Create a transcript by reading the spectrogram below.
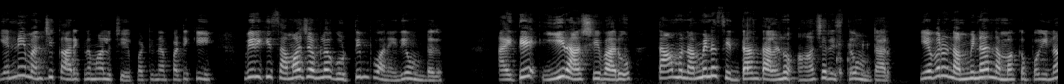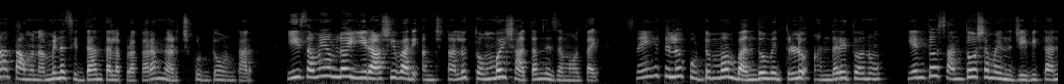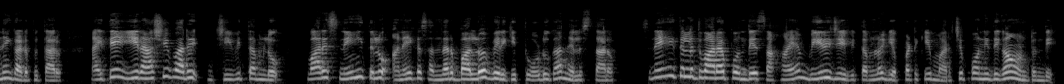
ఎన్ని మంచి కార్యక్రమాలు చేపట్టినప్పటికీ వీరికి సమాజంలో గుర్తింపు అనేది ఉండదు. అయితే ఈ రాశి వారు తాము నమ్మిన సిద్ధాంతాలను ఆచరిస్తూ ఉంటారు. ఎవరు నమ్మినా నమ్మకపోయినా తాము నమ్మిన సిద్ధాంతాల ప్రకారం నడుచుకుంటూ ఉంటారు. ఈ సమయంలో ఈ రాశి వారి అంచనాలు తొంభై శాతం నిజమవుతాయి. స్నేహితులు కుటుంబం బంధుమిత్రులు అందరితోనూ ఎంతో సంతోషమైన జీవితాన్ని గడుపుతారు. అయితే ఈ రాశి వారి జీవితంలో వారి స్నేహితులు అనేక సందర్భాల్లో వీరికి తోడుగా నిలుస్తారు. స్నేహితుల ద్వారా పొందే సహాయం వీరి జీవితంలో ఎప్పటికీ మర్చిపోనిదిగా ఉంటుంది.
